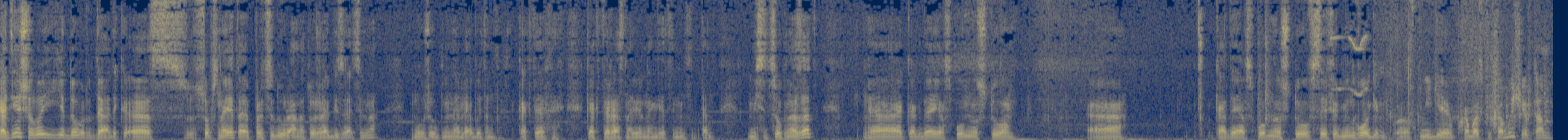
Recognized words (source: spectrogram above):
Кадин шилой и едовр, да, так, э, собственно, эта процедура, она тоже обязательна. Мы уже упоминали об этом как-то как раз, наверное, где-то там месяцок назад, э, когда я вспомнил, что э, когда я вспомнил, что в Сефер Мингогим, в книге Хабарских обычаев, там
